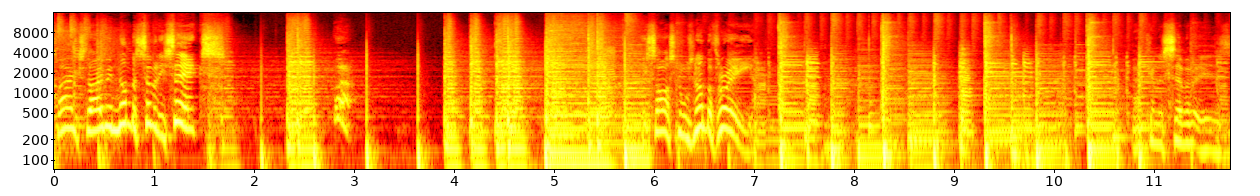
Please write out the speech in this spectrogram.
Thanks, David. Number seventy-six. Ah. It's Arsenal's number three. 70s.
